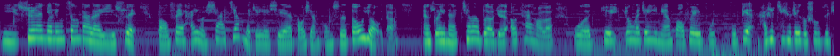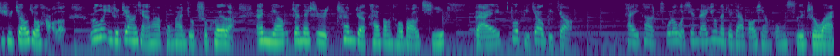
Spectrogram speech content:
你虽然年龄增大了一岁，保费还有下降的这一些保险公司都有的。那所以呢，千万不要觉得哦，太好了，我这用了这一年保费不不变，还是继续这个数字继续交就好了。如果你是这样想的话，恐怕你就吃亏了。那你要真的是趁着开放投保期，来多比较比较，看一看除了我现在用的这家保险公司之外，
